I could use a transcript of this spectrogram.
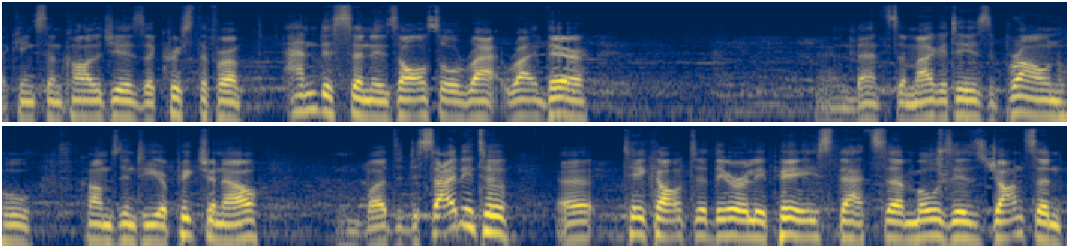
uh, Kingston College's uh, Christopher Anderson is also right, right there. And that's uh, Brown who comes into your picture now. But deciding to uh, take out the early pace, that's uh, Moses Johnson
